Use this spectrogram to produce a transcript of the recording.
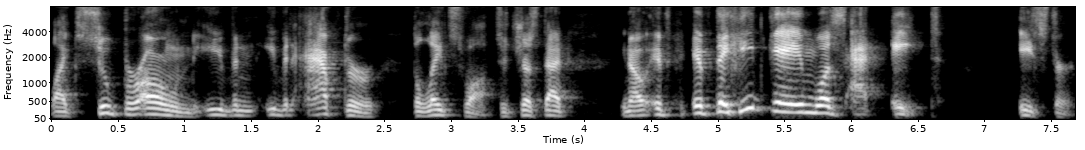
like super owned even even after the late swaps. It's just that you know if if the Heat game was at eight Eastern,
